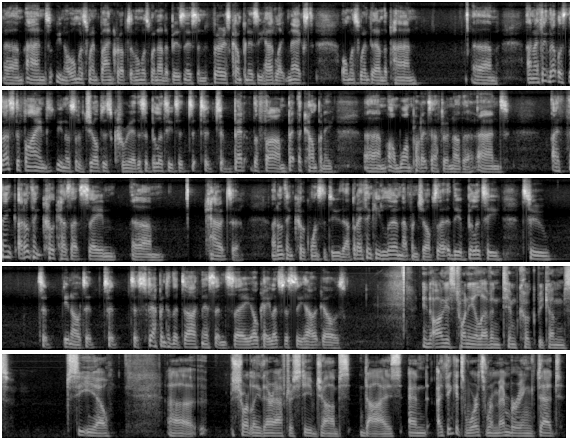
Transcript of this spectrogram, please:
um, and you know almost went bankrupt and almost went out of business. And various companies he had, like NeXT, almost went down the pan. Um, and I think that was that's defined, you know, sort of Jobs' career. This ability to to, to, to bet the farm, bet the company um, on one product after another, and I think I don't think Cook has that same um, character. I don't think Cook wants to do that, but I think he learned that from Jobs, uh, the ability to to you know to, to to step into the darkness and say, okay, let's just see how it goes. In August 2011, Tim Cook becomes CEO. Uh, shortly thereafter, Steve Jobs dies. And I think it's worth remembering that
